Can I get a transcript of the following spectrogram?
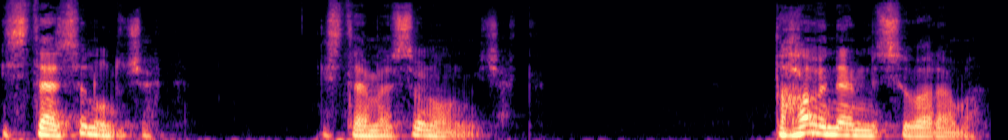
İstersen olacak. İstemezsen olmayacak. Daha önemlisi var ama.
